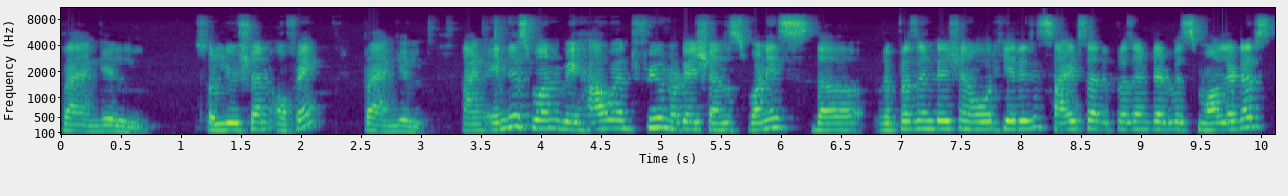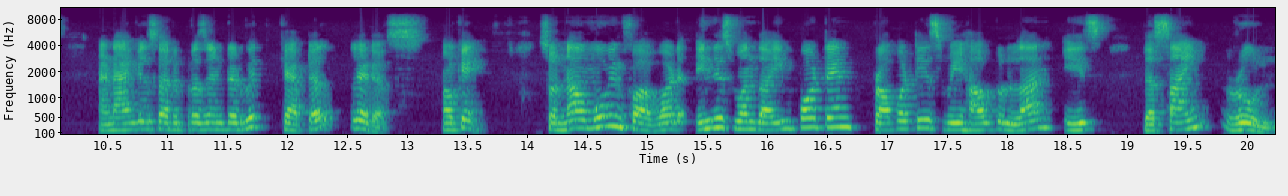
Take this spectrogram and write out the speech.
triangle. Solution of a triangle. And in this one we have a few notations. One is the representation over here. Is sides are represented with small letters and angles are represented with capital letters. Okay so now moving forward in this one the important properties we have to learn is the sine rule.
